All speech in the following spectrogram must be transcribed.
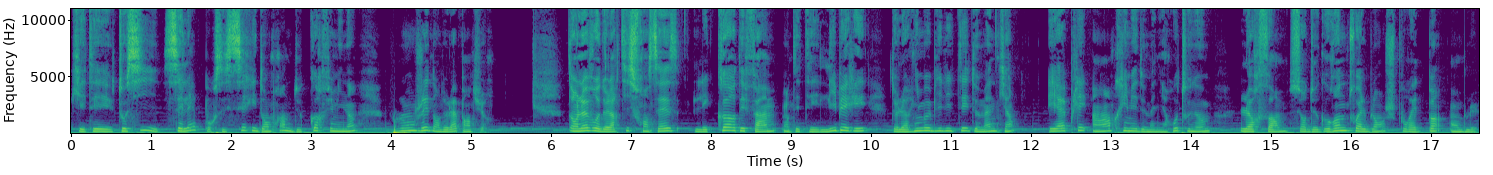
qui était aussi célèbre pour ses séries d'empreintes de corps féminin plongées dans de la peinture. Dans l'œuvre de l'artiste française, les corps des femmes ont été libérés de leur immobilité de mannequin et appelés à imprimer de manière autonome leur forme sur de grandes toiles blanches pour être peints en bleu.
